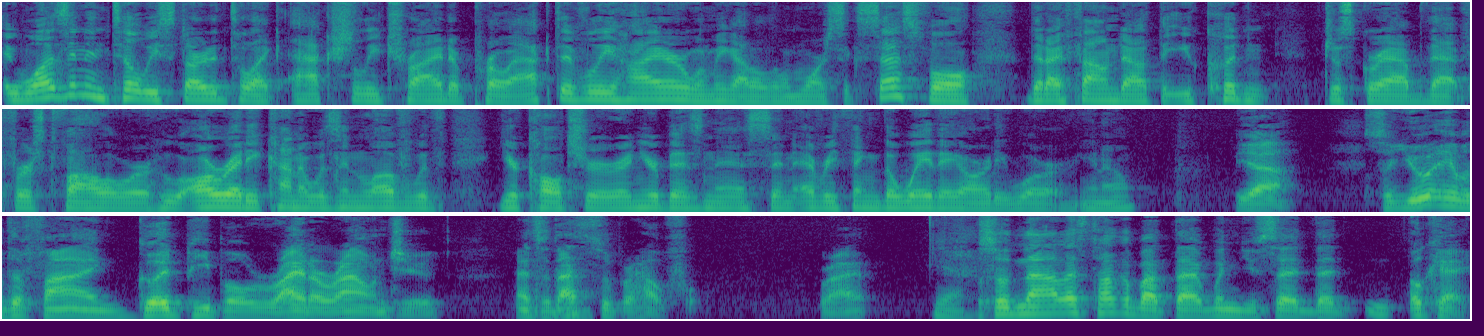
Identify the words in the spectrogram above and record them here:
it wasn't until we started to like actually try to proactively hire when we got a little more successful that I found out that you couldn't just grab that first follower who already kind of was in love with your culture and your business and everything the way they already were, you know? Yeah. So you were able to find good people right around you. And so that's super helpful, right? Yeah. So now let's talk about that when you said that, okay,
